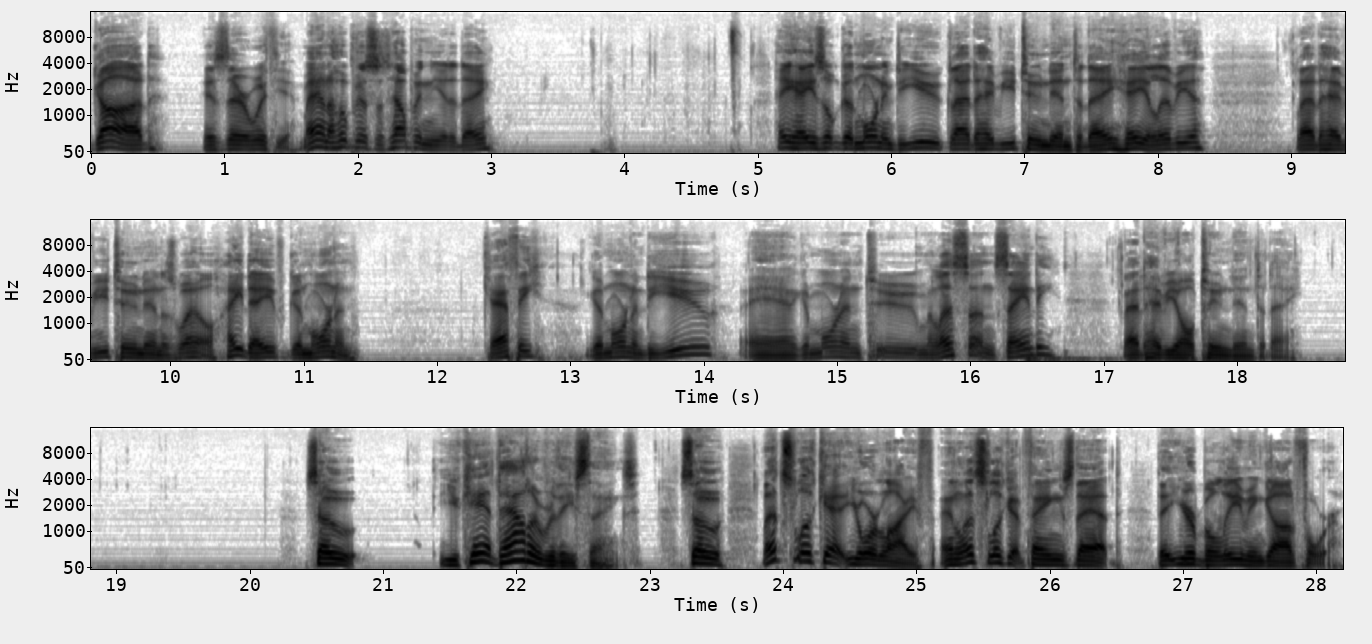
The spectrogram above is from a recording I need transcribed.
God is there with you. Man, I hope this is helping you today. Hey, Hazel, good morning to you. Glad to have you tuned in today. Hey, Olivia, glad to have you tuned in as well. Hey, Dave, good morning. Kathy, good morning to you. And good morning to Melissa and Sandy. Glad to have you all tuned in today. So, you can't doubt over these things. So, let's look at your life and let's look at things that, that you're believing God for.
